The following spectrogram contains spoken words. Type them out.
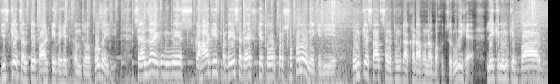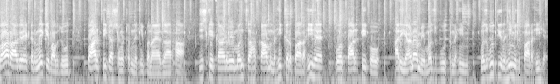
जिसके चलते पार्टी बेहद कमज़ोर हो गई। शैलजा ने कहा कि प्रदेश अध्यक्ष के तौर पर सफल होने के लिए उनके साथ संगठन का खड़ा होना बहुत ज़रूरी है, लेकिन उनके बार बार आग्रह करने के बावजूद पार्टी का संगठन नहीं बनाया जा रहा, जिसके कारण वे मन चाह काम नहीं कर पा रही है और पार्टी को हरियाणा में मज़बूत नहीं, मजबूती नहीं मिल पा रही है।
